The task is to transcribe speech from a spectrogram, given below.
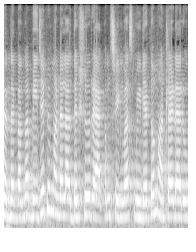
సందర్భంగా బీజేపీ మండల అధ్యక్షుడు ర్యాకం శ్రీనివాస్ మీడియాతో మాట్లాడారు.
